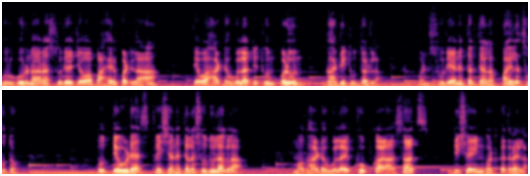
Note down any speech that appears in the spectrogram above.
गुरगुरणारा सूर्य जेव्हा बाहेर पडला तेव्हा हा ढगुला तिथून पळून घाटीत उतरला. पण सूर्याने तर त्याला पाहिलंच होतं. तो तेवढ्याच त्रेशाने त्याला शोधू लागला. मग हा डगुलाय खूप काळ असाच दिशाहीन भटकत राहिला.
